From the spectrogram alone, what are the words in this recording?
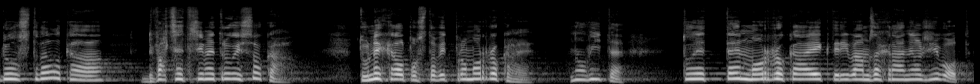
Dost velká, 23 metrů vysoká. Tu nechal postavit pro Mordokaje. No víte, to je ten Mordokaj, který vám zachránil život.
